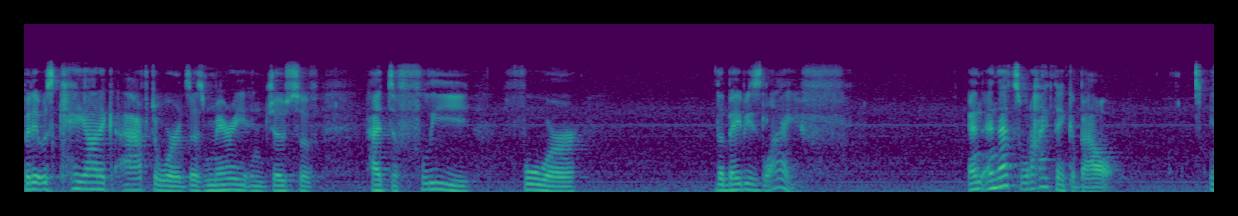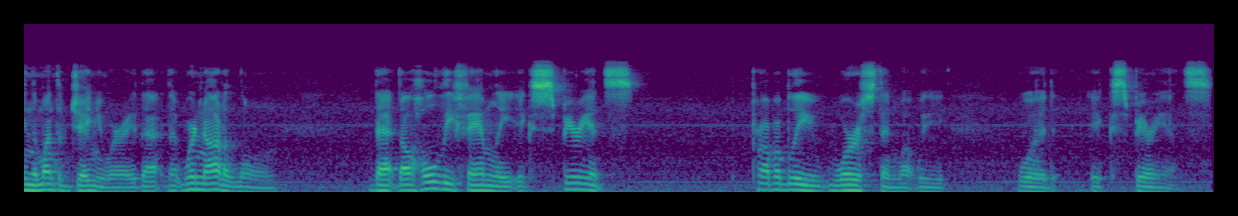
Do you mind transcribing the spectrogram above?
but it was chaotic afterwards as Mary and Joseph had to flee for the baby's life. And and that's what I think about in the month of January that that we're not alone. That the Holy Family experience probably worse than what we would experience.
